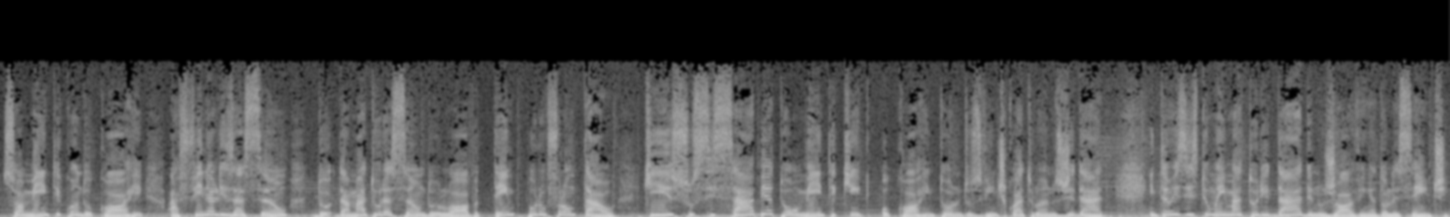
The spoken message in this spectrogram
somente quando ocorre a finalização do, da maturação do lobo temporofrontal, que isso se sabe atualmente que ocorre em torno dos 24 anos de idade. Então existe uma imaturidade no jovem adolescente.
